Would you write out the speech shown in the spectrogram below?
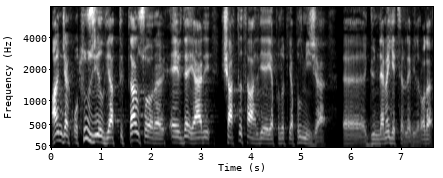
Ancak 30 yıl yattıktan sonra evde yani şartlı tahliye yapılıp yapılmayacağı e, gündeme getirilebilir. O da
